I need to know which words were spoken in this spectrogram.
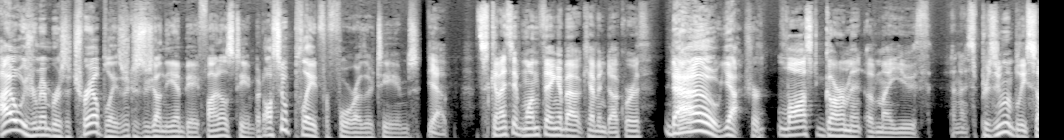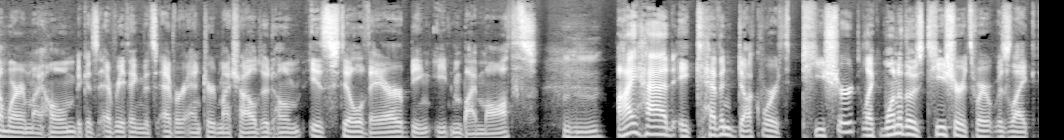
I always remember as a trailblazer because he was on the NBA Finals team, but also played for four other teams. Yeah. So can I say one thing about Kevin Duckworth? No, yeah, sure. lost garment of my youth and it's presumably somewhere in my home because everything that's ever entered my childhood home is still there being eaten by moths. Mm-hmm. I had a kevin duckworth t-shirt like one of those t-shirts where it was like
